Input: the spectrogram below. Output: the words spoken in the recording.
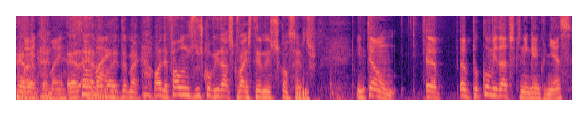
Era, bem também. era- era bem também. Olha, fala-nos dos convidados que vais ter nestes concertos. Então, eh, por convidados que ninguém conhece,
